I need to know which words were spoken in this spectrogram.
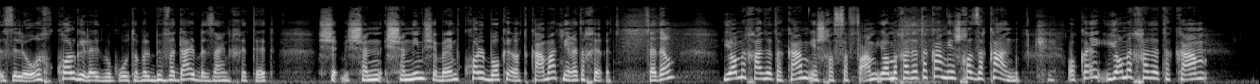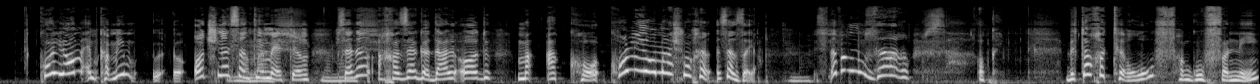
זה לאורך כל גיל ההתבגרות, אבל בוודאי בזין ח' ש, שנים שבהם כל בוקר את קמה, את נראית אחרת, בסדר? יום אחד אתה קם, יש לך שפם, יום אחד אתה קם, יש לך זקן, כן. אוקיי? יום אחד אתה קם, כל יום הם קמים עוד שני ממש, סנטימטר, ממש. בסדר? החזה גדל עוד, מה, הכל, כל יום משהו אחר, איזה הזיה. זה דבר מוזר. אוקיי. בתוך הטירוף הגופני,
